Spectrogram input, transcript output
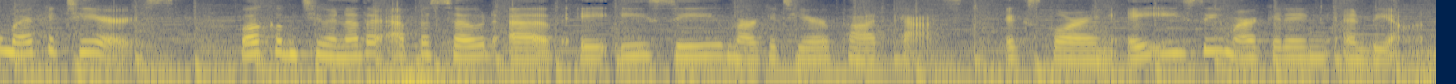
marketeers. Welcome to another episode of AEC Marketeer Podcast, exploring AEC marketing and beyond.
